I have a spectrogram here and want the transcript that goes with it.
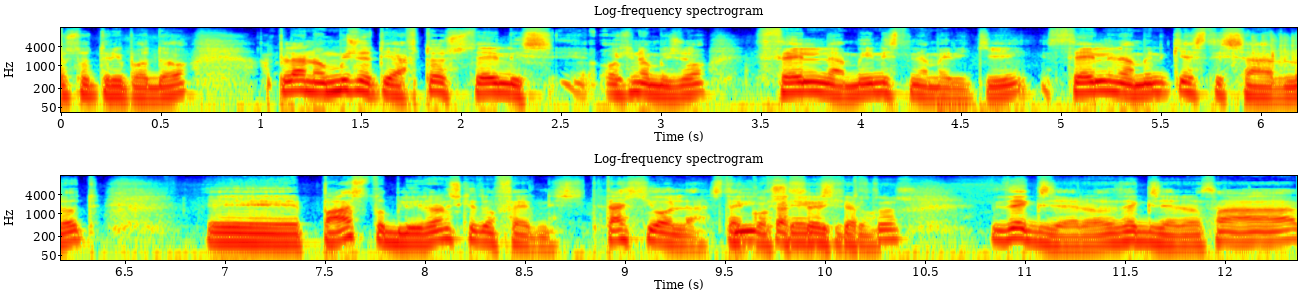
στο τρίποντο. Απλά νομίζω ότι αυτός θέλει, όχι νομίζω, θέλει να μείνει στην Αμερική, θέλει να μείνει και στη Σάρλοτ. Ε, Πας, τον πληρώνεις και τον φέρνεις. Τα έχει όλα στα Τι 26 κασέ έχει του. αυτός; Δεν ξέρω, δεν ξέρω. Θα,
